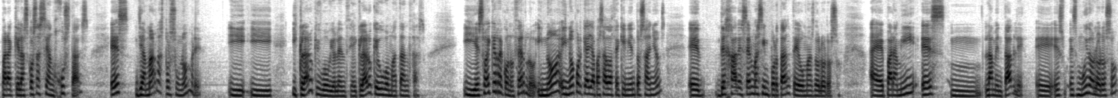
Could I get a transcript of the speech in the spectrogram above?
para que las cosas sean justas es llamarlas por su nombre. Y, claro que hubo violencia y claro que hubo matanzas. Y eso hay que reconocerlo. Y no, y no porque haya pasado hace 500 años eh, deja de ser más importante o más doloroso. Eh, para mí es mm, lamentable, eh, es, es, muy doloroso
